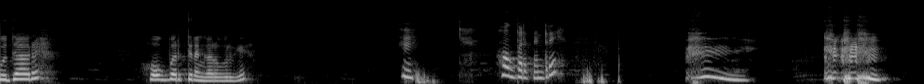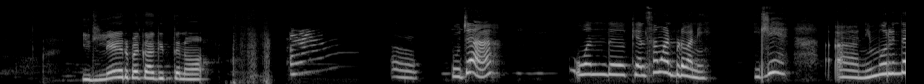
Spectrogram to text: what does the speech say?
ಪೂಜಾ ಅವರೇ ಹೋಗಿ ಬರ್ತೀರಂಗಾರ ಊರಿಗೆ? ಹ್ಞೂ ಹೋಗಿ ಬರ್ತೇನೆ ರೀ ಇಲ್ಲೇ ಇರಬೇಕಾಗಿತ್ತೇನೋ. ಪೂಜಾ ಒಂದು ಕೆಲಸ ಮಾಡ್ಬಿಡವನಿ ಇಲ್ಲಿ ನಿಮ್ಮೂರಿಂದ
